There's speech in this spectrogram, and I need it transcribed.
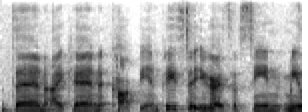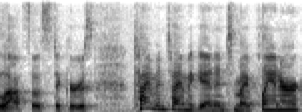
then I can copy and paste it. You guys have seen me lasso stickers time and time again into my planner.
